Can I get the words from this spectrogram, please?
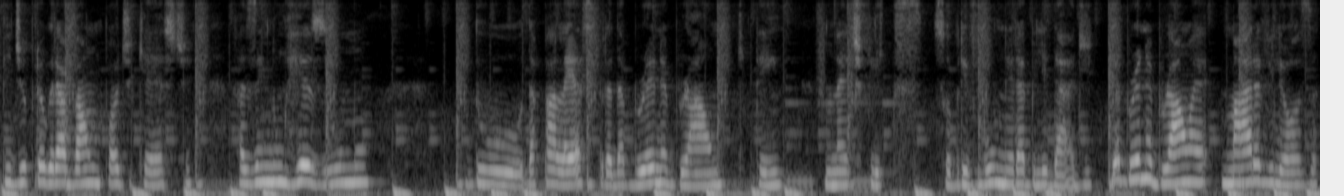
pediu para eu gravar um podcast fazendo um resumo do, da palestra da Brené Brown que tem no Netflix sobre vulnerabilidade. E a Brené Brown é maravilhosa,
